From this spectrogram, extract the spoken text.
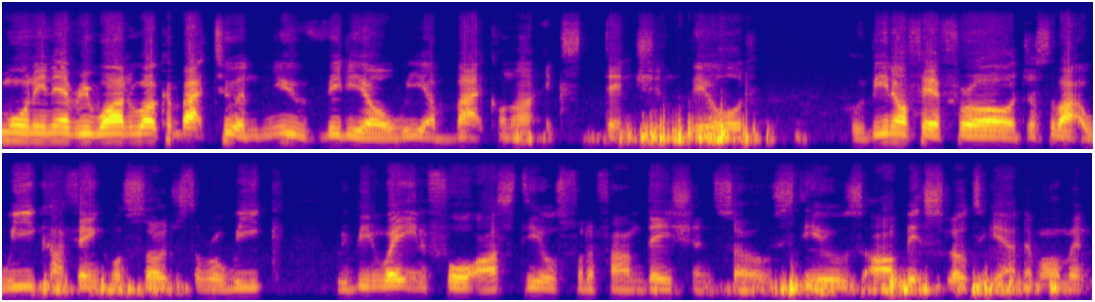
morning everyone, welcome back to a new video. We are back on our extension build. We've been off here for just about a week I think or so, just over a week. We've been waiting for our steels for the foundation. So steels are a bit slow to get at the moment.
